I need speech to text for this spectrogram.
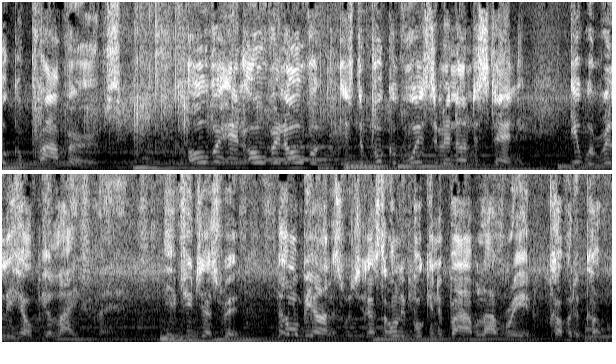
book of Proverbs over and over and over, it's the book of wisdom and understanding it would really help your life, man. If you just read. Now, I'm gonna be honest with you. That's the only book in the Bible I've read cover to cover.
